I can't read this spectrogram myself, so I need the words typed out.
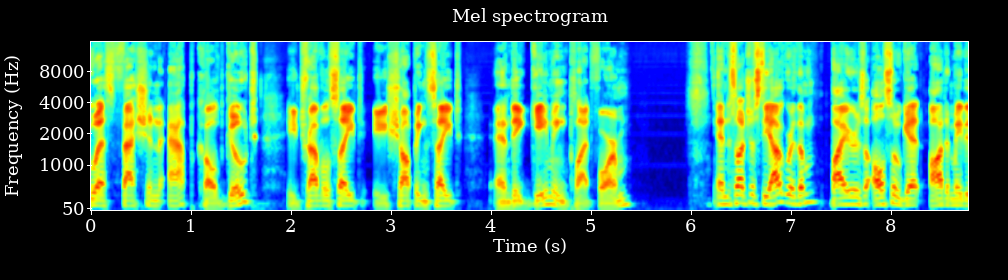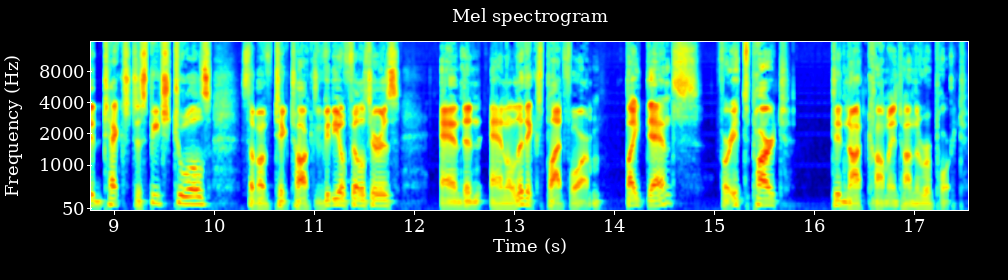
US fashion app called Goat, a travel site, a shopping site, and a gaming platform. And it's not just the algorithm. Buyers also get automated text to speech tools, some of TikTok's video filters, and an analytics platform. ByteDance, for its part, did not comment on the report.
